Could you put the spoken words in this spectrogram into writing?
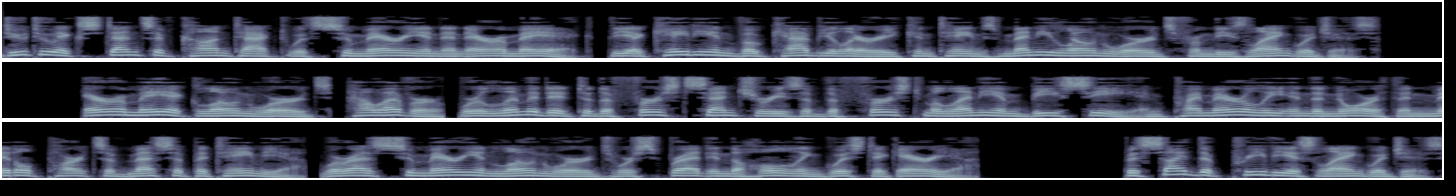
Due to extensive contact with Sumerian and Aramaic, the Akkadian vocabulary contains many loan words from these languages. Aramaic loan words, however, were limited to the first centuries of the first millennium BC and primarily in the north and middle parts of Mesopotamia, whereas Sumerian loan words were spread in the whole linguistic area. Beside the previous languages,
